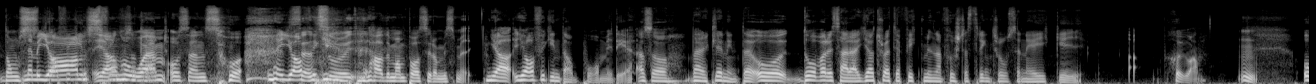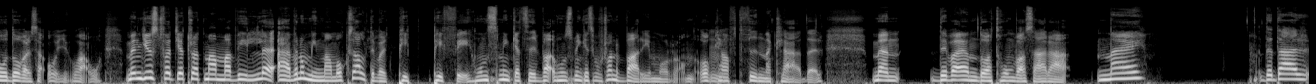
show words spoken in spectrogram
de Nej, men jag fick stals inte- ja, från såklart. H&M och sen så, men jag sen fick så hade man på sig dem i smyg. Ja, jag fick inte ha på mig det, alltså verkligen inte. Och då var det så här, jag tror att jag fick mina första stringtrosor när jag gick i ja, sjuan. Mm. Och då var det så här, oj wow. Men just för att jag tror att mamma ville, även om min mamma också alltid varit pip, piffig, hon sminkat sig, hon sminkar sig fortfarande varje morgon och Mm. haft fina kläder. Men det var ändå att hon var så här: nej, det där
